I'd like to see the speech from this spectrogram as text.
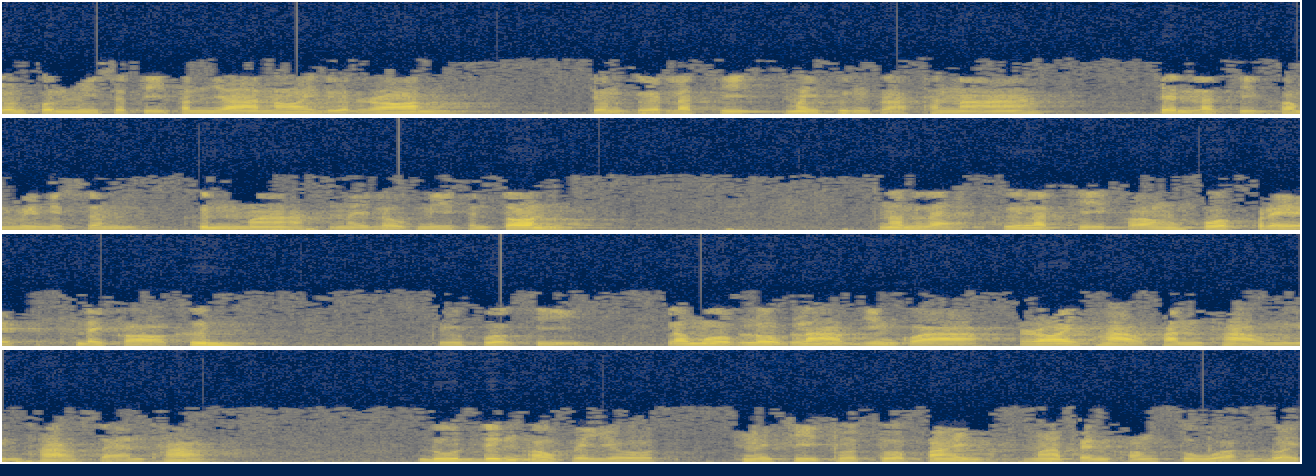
จนคนมีสติปัญญาน้อยเดือดร้อน จนเกิดลัทธิไม่พึงปรารถนา เช่นลัทธิคอมมิวนิสต์ขึ้นมาในโลกนี้เป็นต้น นั่นแหละ คือลัทธิของพวกเปรตได้ก่อขึ้น คือพวกที่ละโมบโลภลาบยิ่งกว่าร้อยเท่าพันเท่าหมื่นเท่าแสนเท่าดูดดึงเอาประโยชน์ในที่ตัวตัวไปมาเป็นของตัวด้วย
